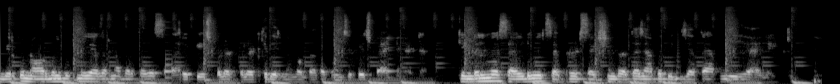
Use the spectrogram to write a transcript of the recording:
मेरे को नॉर्मल बुक में क्या करना पड़ता था, सारे पेज पलट पलट के देखना पड़ता था, कौन से पेज पे हाईलाइट है। किंडल में साइड में एक सेपरेट सेक्शन रहता है, जहाँ पे दिख जाता है आपने ये हाईलाइट की।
